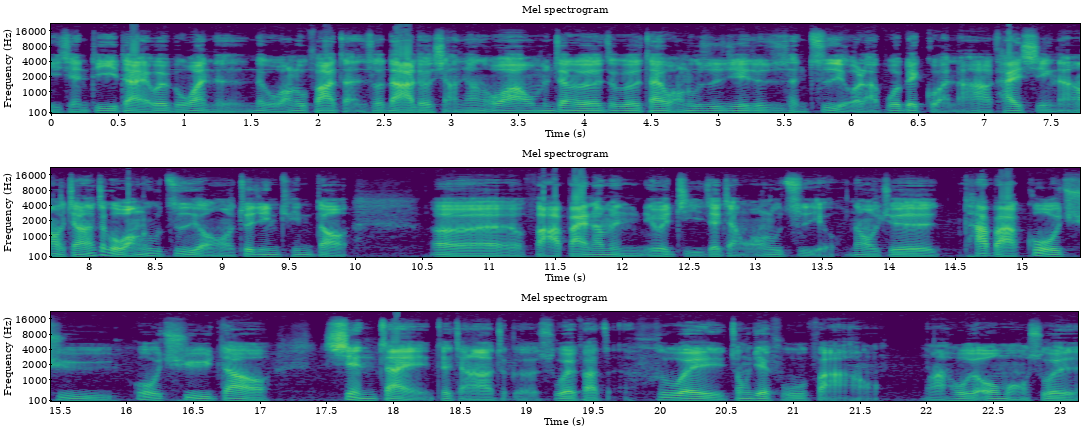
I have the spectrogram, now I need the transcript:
以前第一代 Web One 的那个网络发展的时候，大家都想象哇，我们这个这个在网络世界就是很自由啦，不会被管啦，哈，开心啦。然后讲到这个网络自由，哦，最近听到呃法白他们有一集在讲网络自由，那我觉得他把过去过去到现在在讲到这个数位发展、数位中介服务法哦啊，或者欧盟数位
